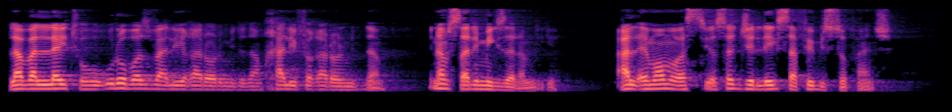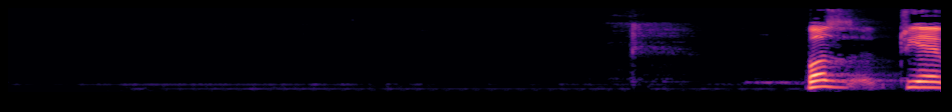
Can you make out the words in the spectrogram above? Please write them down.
لولیته او رو باز ولی قرار می‌دادم. خلیفه قرار می‌دادم. اینم سری میگذرم دیگه. الامام و سیاست جلد صفحه 25 باز توی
